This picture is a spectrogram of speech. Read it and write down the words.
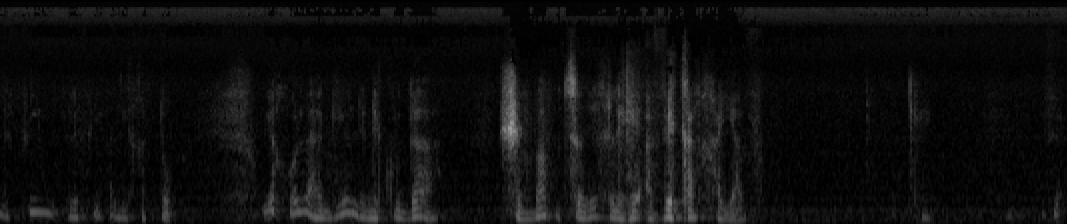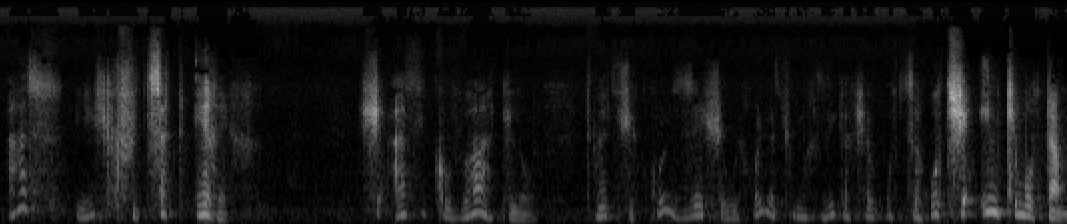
לפי, לפי הליכתו, הוא יכול להגיע לנקודה שבה הוא צריך להיאבק על חייו. כן. ואז יש קפיצת ערך, שאז היא קובעת לו. זאת אומרת שכל זה שהוא יכול להיות שהוא מחזיק עכשיו אוצרות שאין כמותם,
